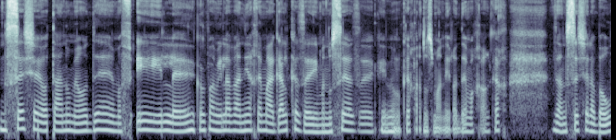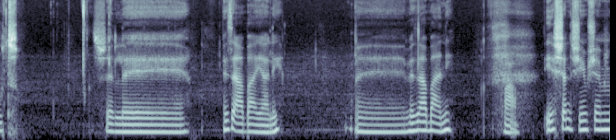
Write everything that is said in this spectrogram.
נושא שאותנו מאוד uh, מפעיל, uh, כל פעם הילה ואני אחרי מעגל כזה עם הנושא הזה, כאילו לוקח לנו זמן להירדם אחר כך, זה הנושא של אבהות, של uh, איזה אבא היה לי, uh, ואיזה אבא אני. וואו. יש אנשים שהם,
